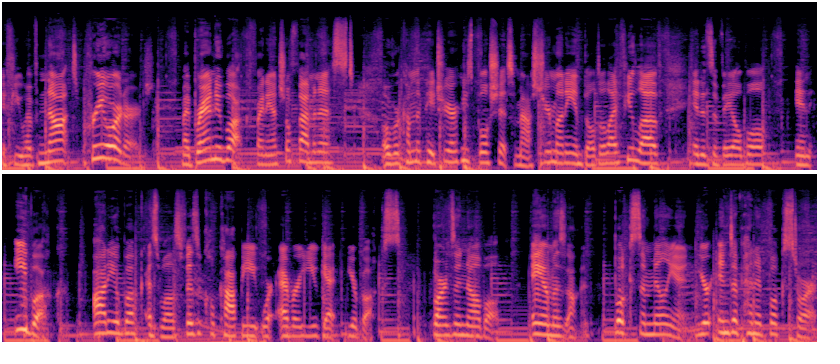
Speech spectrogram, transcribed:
If you have not pre ordered my brand new book, Financial Feminist Overcome the Patriarchy's Bullshit to Master Your Money and Build a Life You Love, it is available in ebook, audiobook, as well as physical copy wherever you get your books. Barnes and Noble, Amazon, Books a Million, your independent bookstore.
